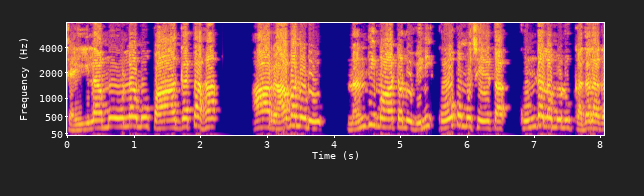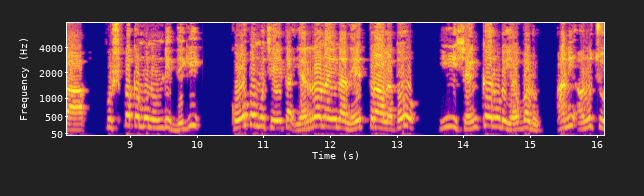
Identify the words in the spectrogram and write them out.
శైలమూలముపాగత ఆ రావణుడు నంది మాటలు విని కోపము చేత కుండలములు కదలగా పుష్పకము నుండి దిగి కోపము చేత ఎర్రనైన నేత్రాలతో ఈ శంకరుడు ఎవ్వడు అని అనుచు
